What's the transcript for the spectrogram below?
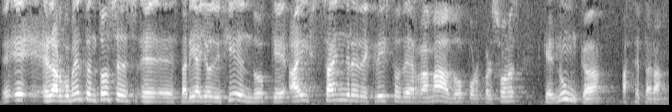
Eh, eh, El argumento entonces eh, estaría yo diciendo que hay sangre de Cristo derramado por personas que nunca aceptarán.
